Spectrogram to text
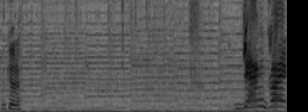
受ける。限界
